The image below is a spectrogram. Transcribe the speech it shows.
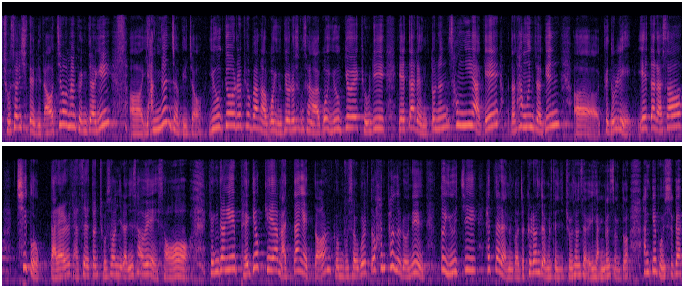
조선시대입니다. 어찌 보면 굉장히 어, 양면적이죠. 유교를 표방하고 유교를 숭상하고 유교의 교리에 따른 또는 성리학의 어떤 학문적인 어, 그 논리에 따라서 치국, 나라를 다스렸던 조선이라는 사회에서 굉장히 배격해야 마땅했던 그 무속을 또 한편으로는 또 유지했다라는 거죠. 그런 점에서 이제 조선 사회의 양면성도 함께 볼 수가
